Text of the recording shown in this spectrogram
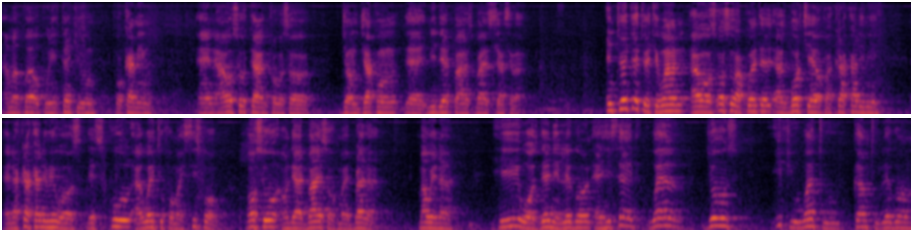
Amankwa Okuni, thank you for coming. And I also thank Professor John Gyapong, the immediate past Vice Chancellor. In 2021, I was also appointed as board chair of Accra Academy. And Accra Academy was the school I went to for my sixth form, also on the advice of my brother, Mawena. He was then in Legon, and he said, well, Jones, if you want to come to Legon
